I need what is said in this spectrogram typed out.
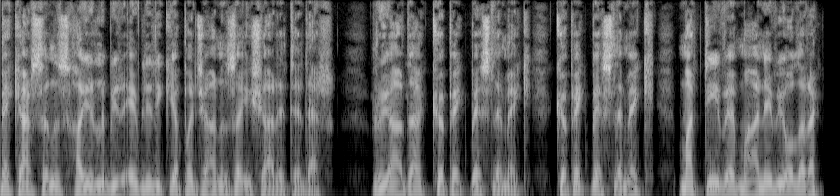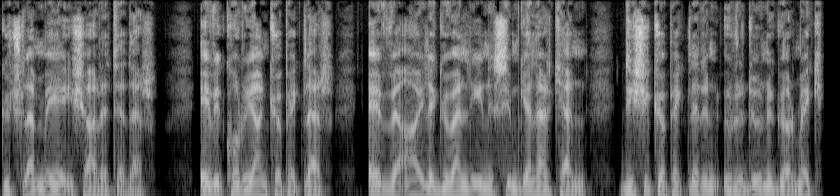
bekarsanız hayırlı bir evlilik yapacağınıza işaret eder. Rüyada köpek beslemek, köpek beslemek maddi ve manevi olarak güçlenmeye işaret eder. Evi koruyan köpekler, ev ve aile güvenliğini simgelerken dişi köpeklerin ürüdüğünü görmek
